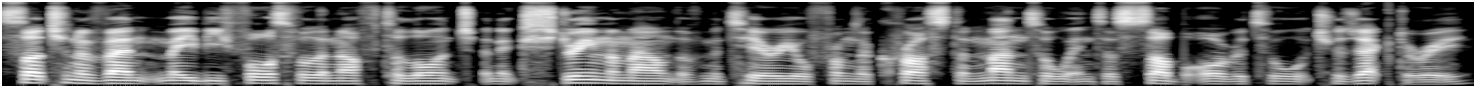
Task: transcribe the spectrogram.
Such an event may be forceful enough to launch an extreme amount of material from the crust and mantle into suborbital trajectory,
